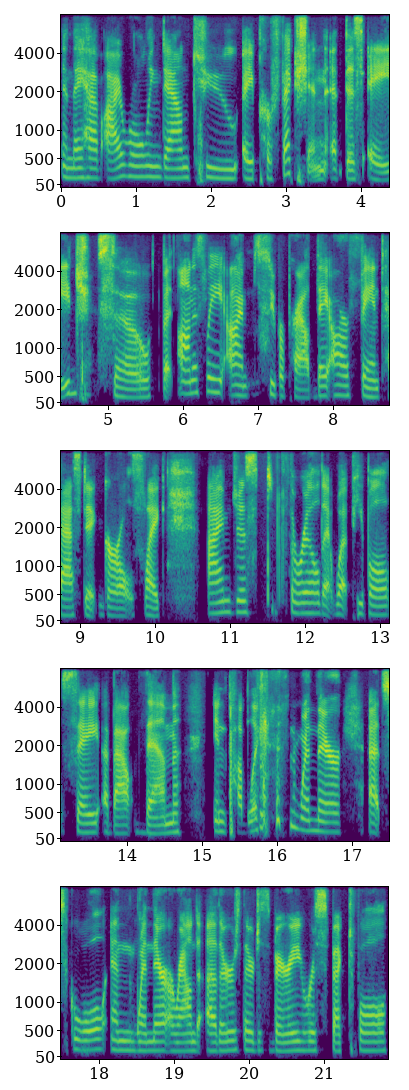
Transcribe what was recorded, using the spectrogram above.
and they have eye rolling down to a perfection at this age. So, but honestly, I'm super proud. They are fantastic girls. Like, I'm just thrilled at what people say about them in public when they're at school and when they're around others. They're just very respectful,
